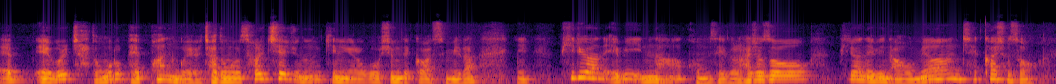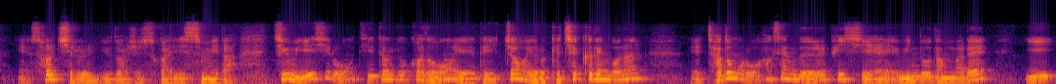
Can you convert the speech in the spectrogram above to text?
앱, 앱을 자동으로 배포하는 거예요. 자동으로 설치해주는 기능이라고 보시면 될 것 같습니다. 예, 필요한 앱이 있나 검색을 하셔서 필요한 앱이 나오면 체크하셔서 예, 설치를 유도하실 수가 있습니다. 지금 예시로 디지털 교과서에 돼 있죠. 이렇게 체크된 거는 예, 자동으로 학생들 PC에 윈도우 단말에 이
